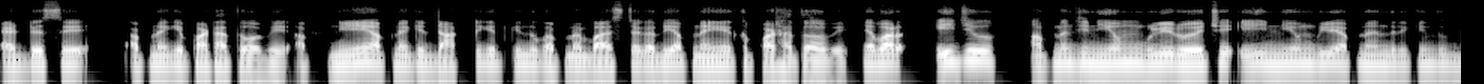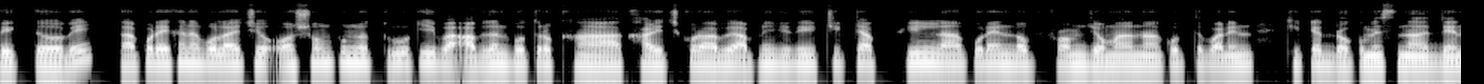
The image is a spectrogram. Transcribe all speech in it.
অ্যাড্রেসে আপনাকে পাঠাতে হবে। নিয়ে আপনাকে ডাক টিকিট কিন্তু আপনার বাইশ টাকা দিয়ে আপনাকে পাঠাতে হবে। এবার এই যে আপনার যে নিয়মগুলি রয়েছে, এই নিয়মগুলি আপনাদের কিন্তু দেখতে হবে। তারপরে এখানে বলা হয়েছে অসম্পূর্ণ ত্রুটি বা আবেদনপত্র খারিজ করা হবে। আপনি যদি ঠিকঠাক ফিল না করেন বা ফর্ম জমা না করতে পারেন, ঠিকঠাক ডকুমেন্টস না দেন,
